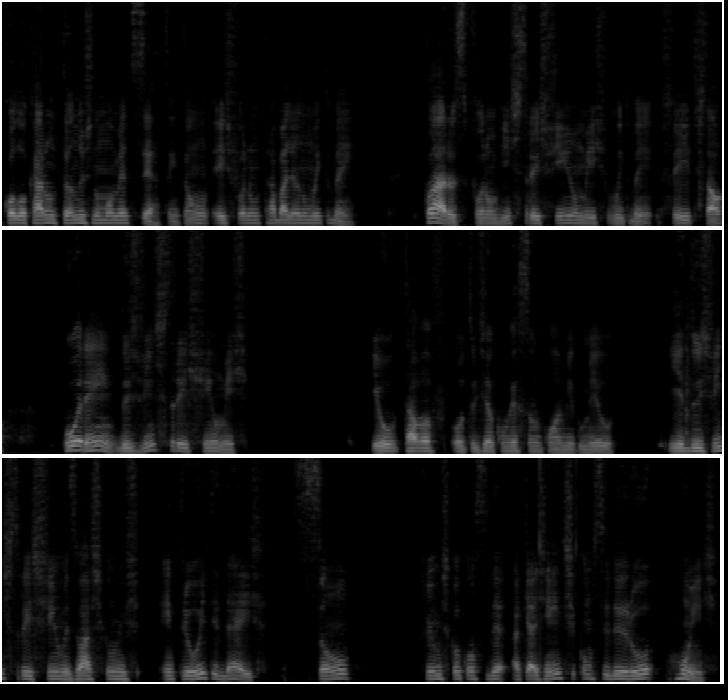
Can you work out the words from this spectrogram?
colocaram Thanos no momento certo. Então eles foram trabalhando muito bem. Claro, foram 23 filmes muito bem feitos, tal. Porém, dos 23 filmes, eu tava outro dia conversando com um amigo meu e dos 23 filmes, eu acho que uns entre 8 e 10 são filmes que eu considero que a gente considerou ruins.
